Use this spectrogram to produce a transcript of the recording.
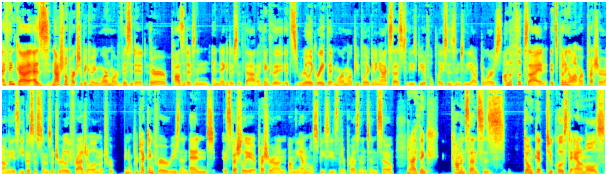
I think uh, as national parks are becoming more and more visited, there are positives and, and, negatives of that. I think that it's really great that more and more people are getting access to these beautiful places and to the outdoors. On the flip side, it's putting a lot more pressure on these ecosystems, which are really fragile and which we're you know protecting for a reason, and especially a pressure on on the animal species that are present. And so, you know, I think common sense is don't get too close to animals.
